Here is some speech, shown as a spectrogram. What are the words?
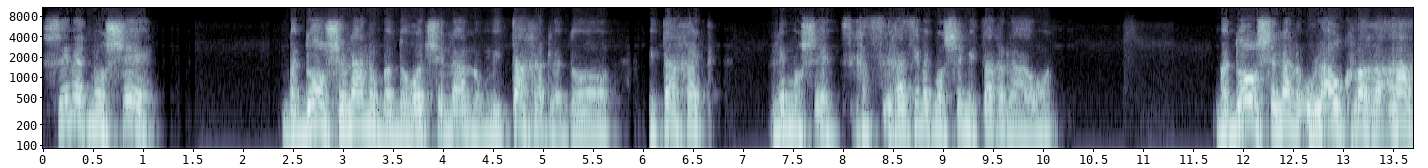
שים את משה בדור שלנו, בדורות שלנו, מתחת לדור, מתחת למשה. סליחה, שים את משה מתחת לאהרון. בדור שלנו, אולי הוא כבר ראה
